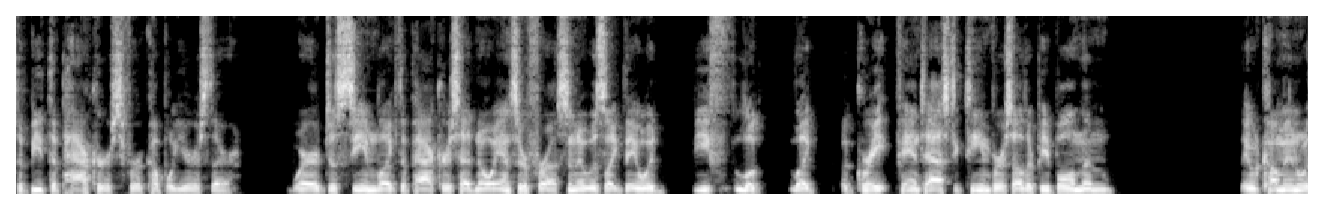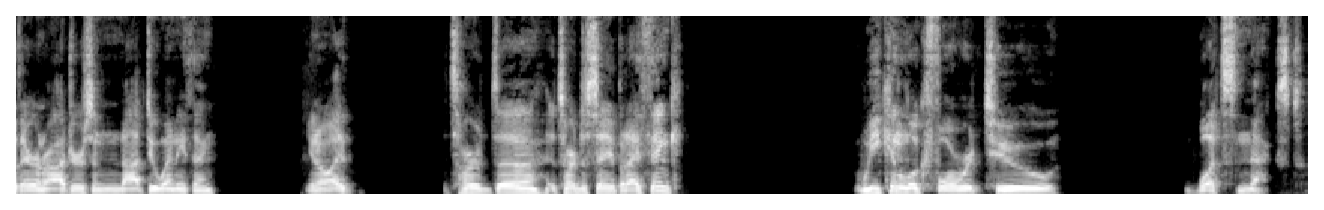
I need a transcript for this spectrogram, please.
to beat the Packers for a couple years there, where it just seemed like the Packers had no answer for us, and it was like they would be look like a great, fantastic team versus other people, and then they would come in with Aaron Rodgers and not do anything. You know, it, it's hard. Uh, it's hard to say, but I think we can look forward to what's next,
